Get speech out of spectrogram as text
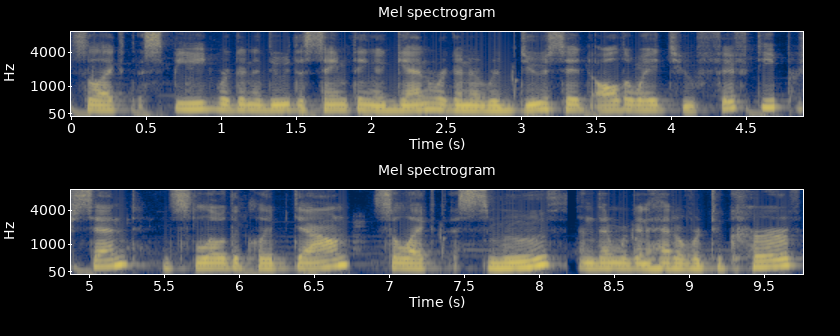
select speed. We're going to do the same thing again. We're going to reduce it all the way to 50% and slow the clip down. Select smooth and then we're going to head over to curve.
